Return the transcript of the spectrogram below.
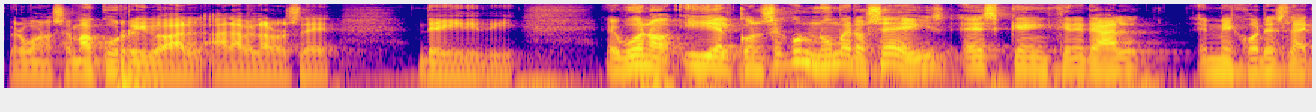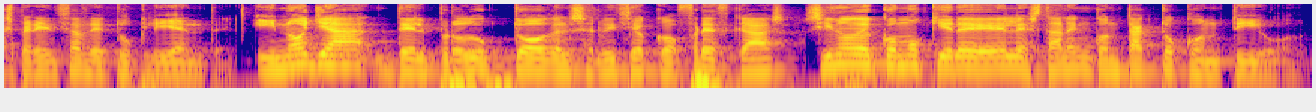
Pero bueno, se me ha ocurrido al, hablaros de, de. Eh, bueno, y el consejo número 6 es que en general eh, mejores la experiencia de tu cliente. Y no ya del producto del servicio que ofrezcas, sino de cómo quiere él estar en contacto contigo.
